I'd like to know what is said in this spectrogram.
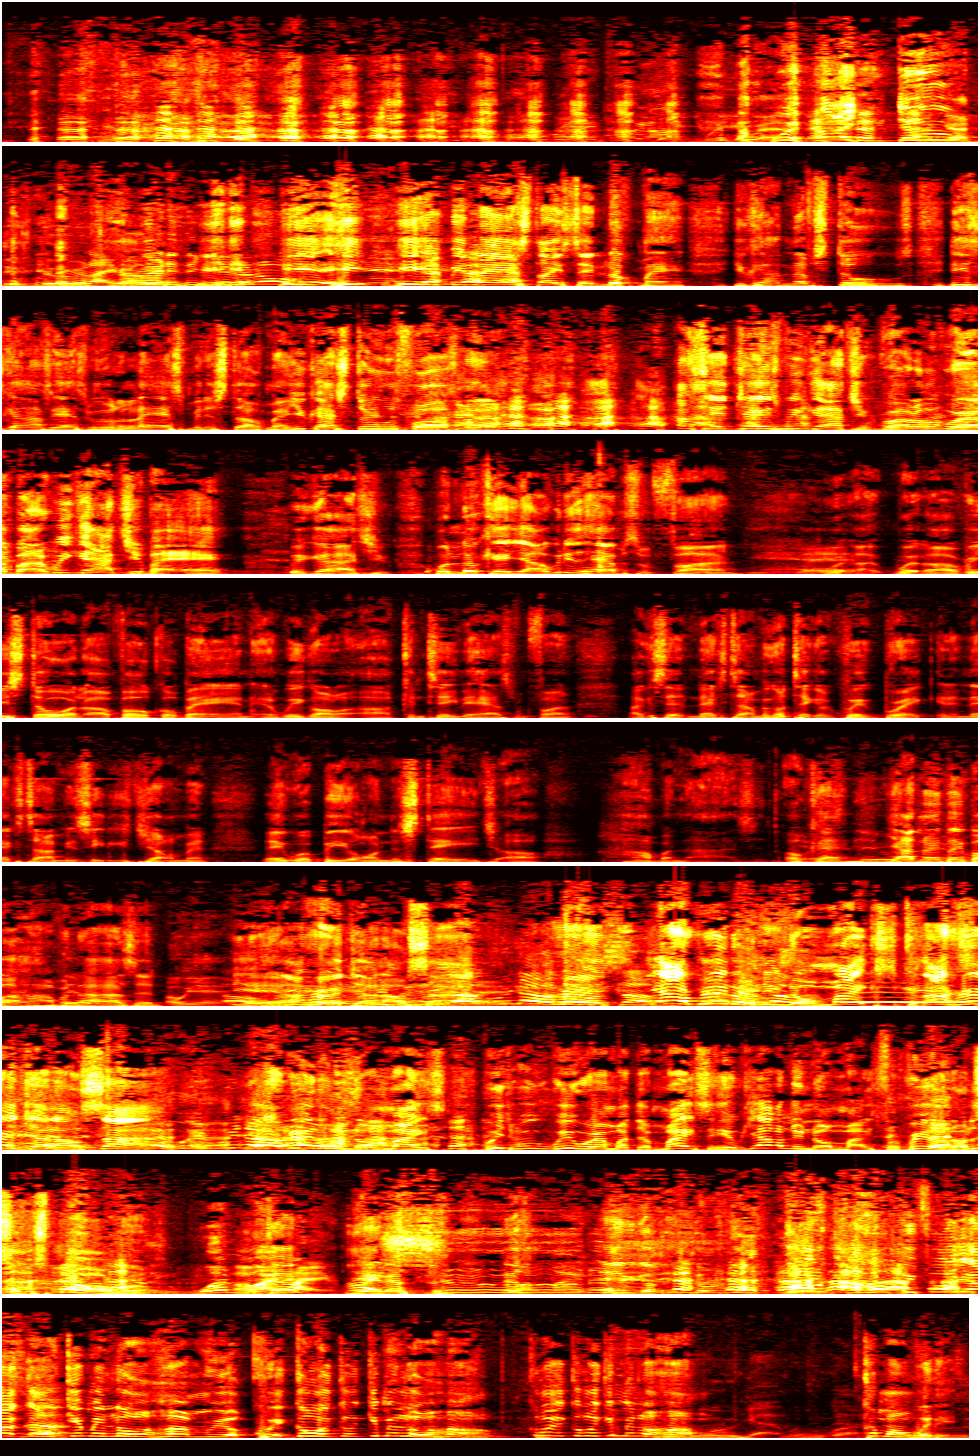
Where are you, dude? Got these dudes like, you coming. ready to get it on? He, he, he hit me last night. Said, "Look, man, you got enough stools." These guys asked me for the last minute stuff, man. You got stools for us, man? I said, "James, we got you, bro. Don't worry about it. We got you, man. We got you." Well, look at y'all. We just having some fun with, uh, with uh, restored our vocal band, and we're gonna uh, continue to have some fun. Like I said, next time we're gonna take a quick break, and the next time you see these gentlemen, they will be on the stage. Uh, Harmonizing, okay? do it. Y'all know anything about Let's do it. harmonizing? Oh, yeah. yeah. Oh, I heard y'all we- we outside. know- we know a little something. Y'all really don't need no mics because I heard y'all outside. Y'all really don't need no mics. We, we, we worrying about the mics in here. Y'all don't need no mics for real though. This is a small room. One okay? mic. Right, Yeah, that's, that's there you go. Go, I hope before y'all go, give me a little hum real quick. Go, go, give me a little hum. Go ahead, go, give me a little What hum. we got? What we got? Come on with it.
